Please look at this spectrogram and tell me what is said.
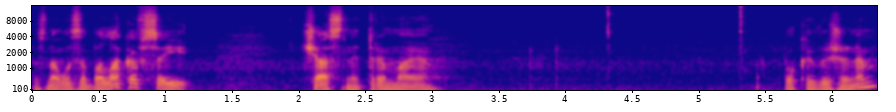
Знову забалакався і час не тримаю. Поки виженем.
